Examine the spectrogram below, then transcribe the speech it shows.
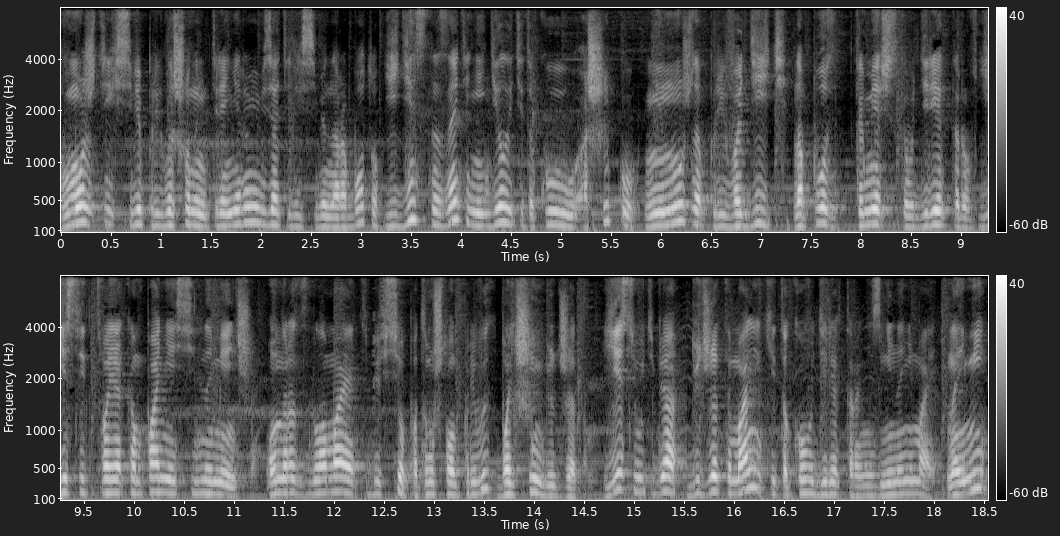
Вы можете их себе приглашенными тренерами взять или себе на работу. Единственное, знаете, не делайте такую ошибку. Не нужно приводить на пост коммерческого директора, если твоя компания сильно меньше. Он разломает тебе все, потому что он привык к большим бюджетам. Если у тебя бюджеты маленькие, такого директора не, не нанимай. Найми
